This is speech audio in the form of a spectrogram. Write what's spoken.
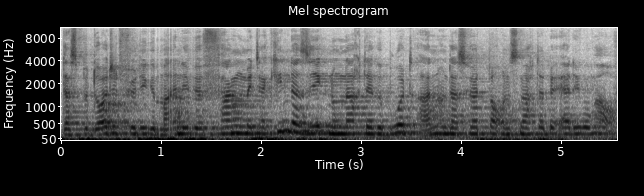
das bedeutet für die Gemeinde, wir fangen mit der Kindersegnung nach der Geburt an und das hört bei uns nach der Beerdigung auf.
